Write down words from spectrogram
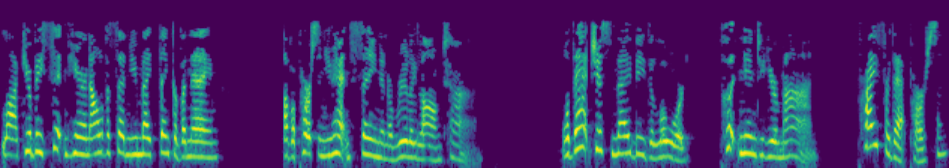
Like you'll be sitting here and all of a sudden you may think of a name of a person you hadn't seen in a really long time. Well, that just may be the Lord putting into your mind. Pray for that person.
